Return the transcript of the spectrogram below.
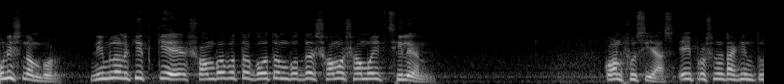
উনিশ নম্বর। নিম্নলিখিত কে সম্ভবত গৌতম বুদ্ধের সমসাময়িক ছিলেন? কনফুসিয়াস এই প্রশ্নটা কিন্তু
